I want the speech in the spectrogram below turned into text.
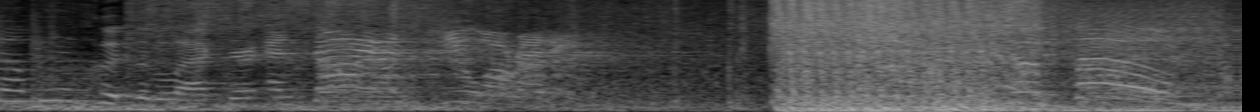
Now be a good little actor and die on you already! Boom!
